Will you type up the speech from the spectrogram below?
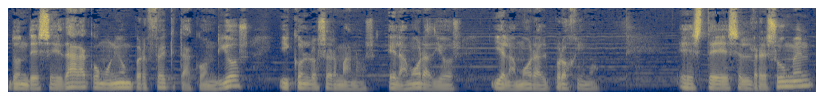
donde se da la comunión perfecta con Dios y con los hermanos, el amor a Dios y el amor al prójimo. Este es el resumen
